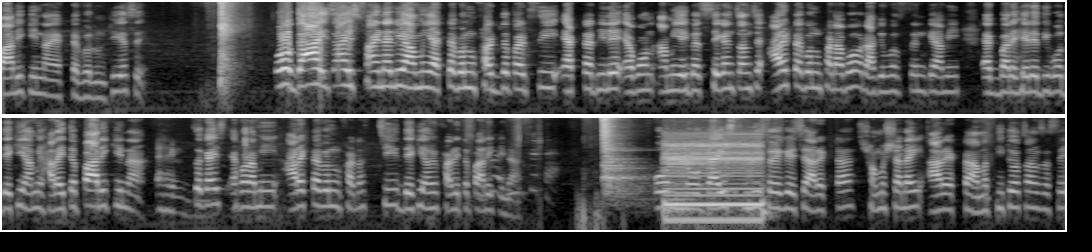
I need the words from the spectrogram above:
পারি কি না একটা বেলুন ঠিক আছে? ও গাইস গাইস ফাইনালি আমি একটা বেলুন ফাটাতে পারছি একটা ঢিলে এবং আমি এইবার সেকেন্ড চান্সে আরেকটা বেলুন ফাটাবো। রাকিব হোসেনকে আমি একবারে হেরে দিব দেখি আমি হারাইতে পারি কিনা। তো গাইস এখন আমি আরেকটা বেলুন ফাটাচ্ছি দেখি আমি ফাটাইতে পারি কিনা। ও নো গাইস মিস হয়ে গেছে আরেকটা সমস্যা নাই আর একটা আমার তৃতীয় চান্স আছে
